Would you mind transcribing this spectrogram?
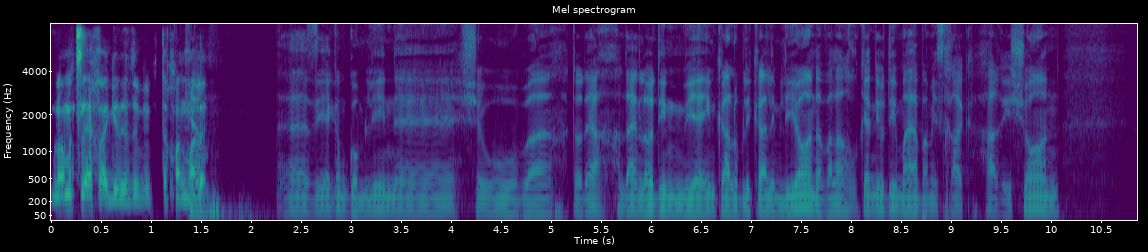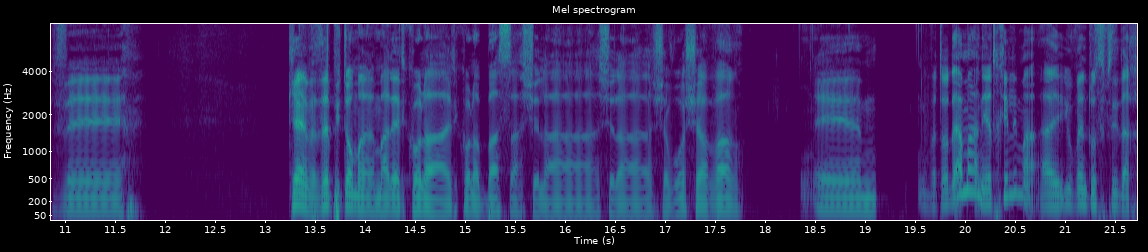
לא מצליח להגיד את זה בביטחון כן. מלא. אה, זה יהיה גם גומלין אה, שהוא, אתה יודע, עדיין לא יודעים אם יהיה עם קהל או בלי קהל עם ליון, אבל אנחנו כן יודעים מה היה במשחק הראשון. ו... כן, וזה פתאום מעלה את כל, ה, הבאסה של, ה, של השבוע שעבר. אמ, ואתה יודע מה, אני אתחיל עם היובנטוס הפסידה 1-0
